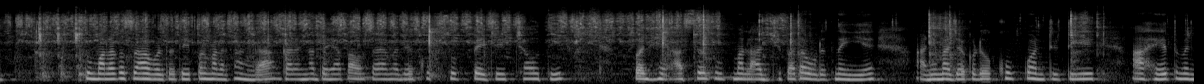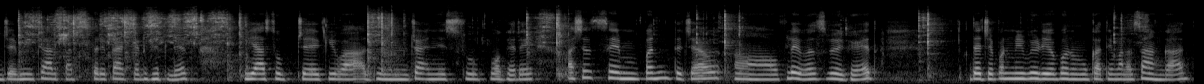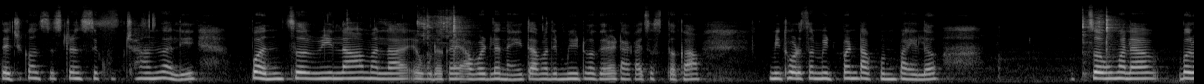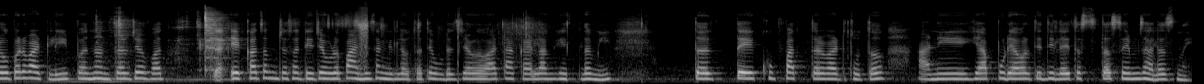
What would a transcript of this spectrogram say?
तुम्हाला कसं आवडतं ते पण मला सांगा कारण आता ह्या पावसाळ्यामध्ये खूप सूप प्यायची इच्छा होती. पण हे असं सूप मला अजिबात आवडत नाही आहे आणि माझ्याकडं खूप क्वांटिटी आहेत म्हणजे मी चार पाच तरी पॅकेट घेतलेत. या सूपचे किंवा अजून चायनीज सूप वगैरे असेच सेम पण त्याच्या फ्लेवर्स वेगळे आहेत. त्याचे पण मी व्हिडिओ बनवू का ते मला सांगा. त्याची कन्सिस्टन्सी खूप छान झाली. पण चवीला मला एवढं काही आवडलं नाही. त्यामध्ये मीठ वगैरे टाकायचं असतं का? मी थोडंसं मीठ पण टाकून पाहिलं. चव मला बरोबर वाटली. पण नंतर जेव्हा एका चमच्यासाठी जेवढं पाणी सांगितलं होतं तेवढंच जेव्हा टाकायला घेतलं मी तर ते खूप पातळ वाटत होतं. आणि या पुड्यावरती दिलं आहे तसं तर सेम झालंच नाही.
